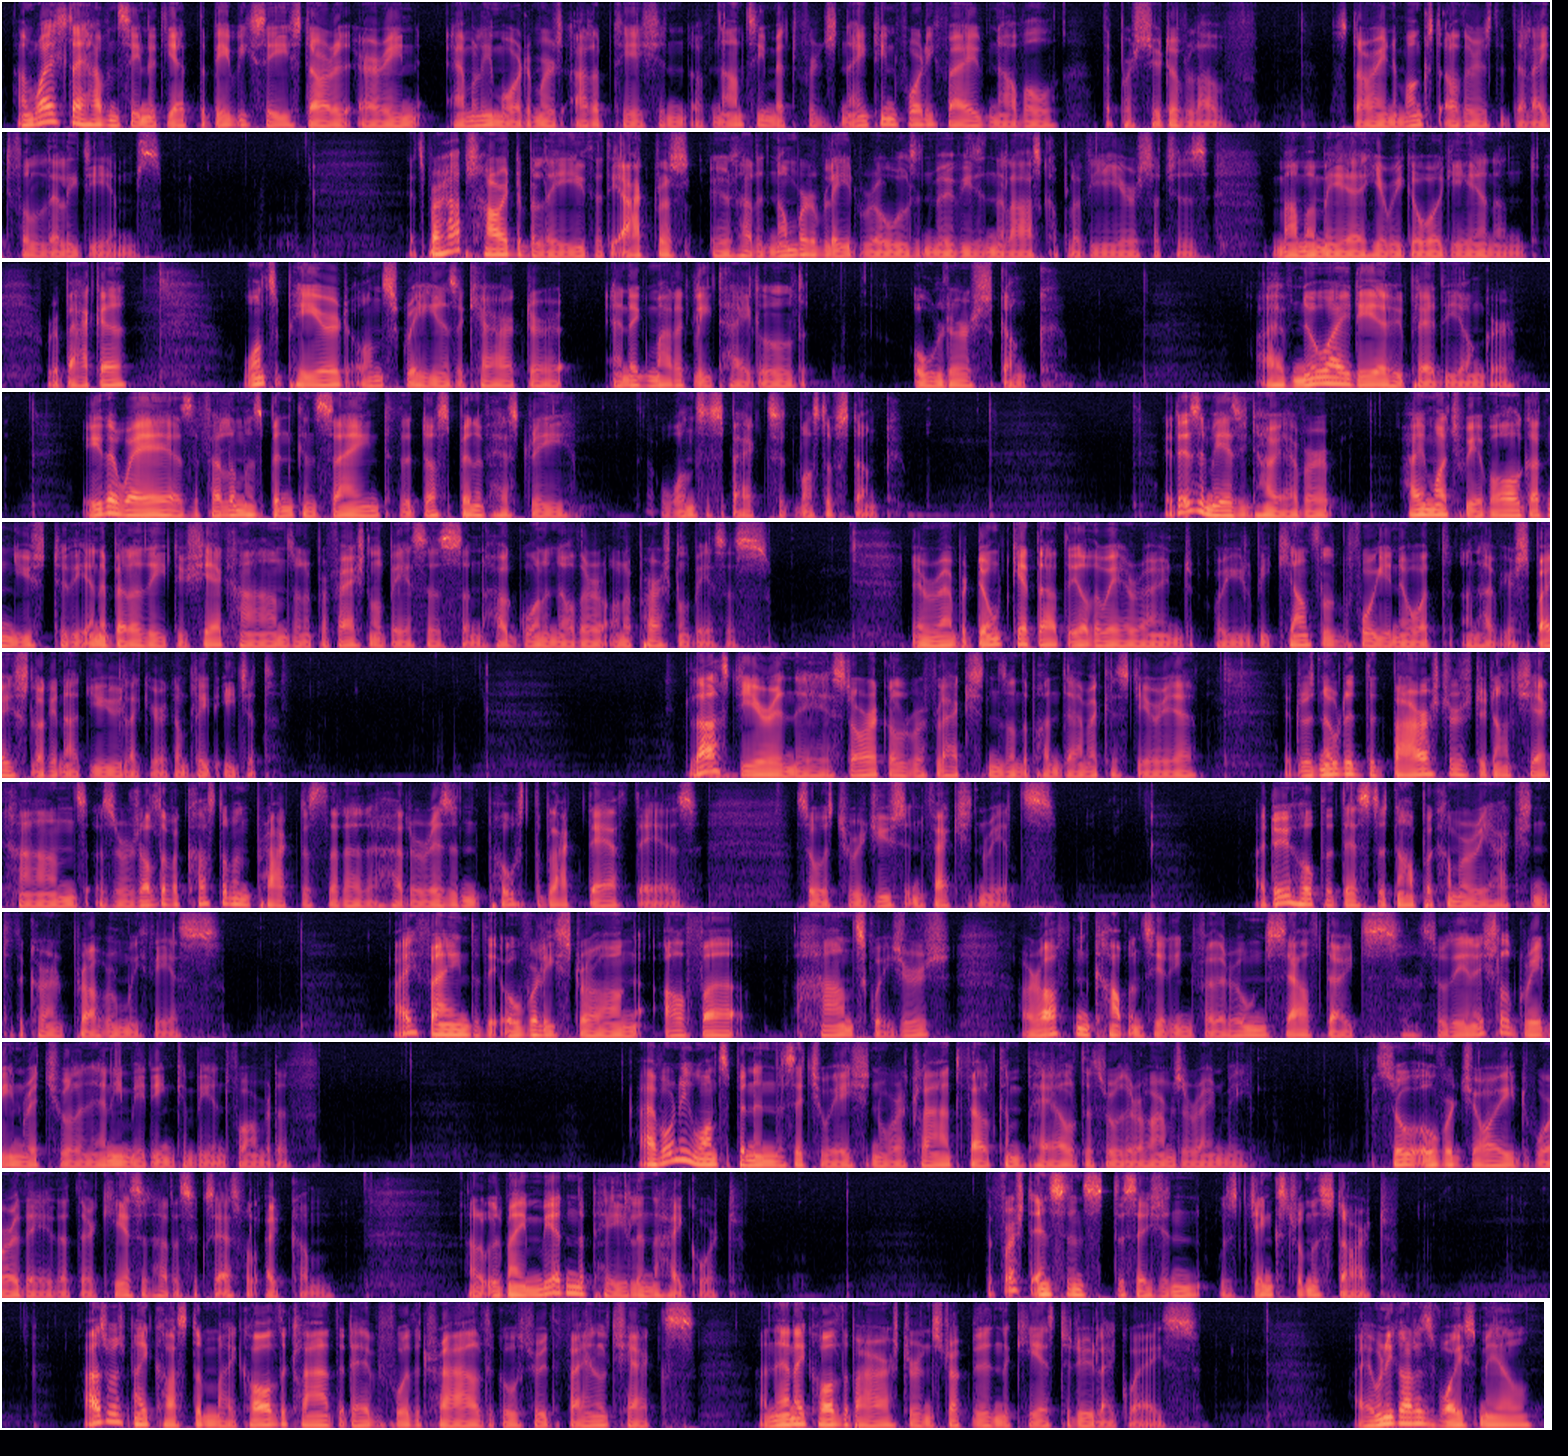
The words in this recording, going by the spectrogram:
And whilst I haven't seen it yet, the BBC started airing Emily Mortimer's adaptation of Nancy Mitford's 1945 novel The Pursuit of Love, starring amongst others the delightful Lily James. It's perhaps hard to believe that the actress who has had a number of lead roles in movies in the last couple of years, such as Mamma Mia, Here We Go Again, and Rebecca, once appeared on screen as a character enigmatically titled Older Skunk. I have no idea who played the younger. Either way, as the film has been consigned to the dustbin of history, one suspects it must have stunk. It is amazing, however, how much we have all gotten used to the inability to shake hands on a professional basis and hug one another on a personal basis. Now remember, don't get that the other way around, or you'll be cancelled before you know it and have your spouse looking at you like you're a complete idiot. Last year, in the historical reflections on the pandemic hysteria, it was noted that barristers do not shake hands as a result of a custom and practice that had, had arisen post the Black Death days, so as to reduce infection rates. I do hope that this does not become a reaction to the current problem we face. I find that the overly strong alpha hand squeezers are often compensating for their own self doubts, so the initial greeting ritual in any meeting can be informative. I've only once been in the situation where a client felt compelled to throw their arms around me. So overjoyed were they that their case had had a successful outcome, and it was my maiden appeal in the High Court. The first instance decision was jinxed from the start. As was my custom, I called the client the day before the trial to go through the final checks, and then I called the barrister instructed in the case to do likewise. I only got his voicemail,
